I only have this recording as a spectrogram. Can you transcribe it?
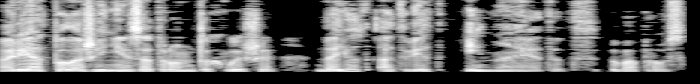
Ряд положений, затронутых выше, дает ответ и на этот вопрос.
